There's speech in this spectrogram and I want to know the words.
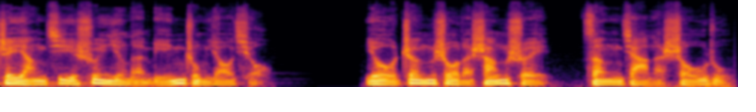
这样既顺应了民众要求，又征收了商税，增加了收入。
